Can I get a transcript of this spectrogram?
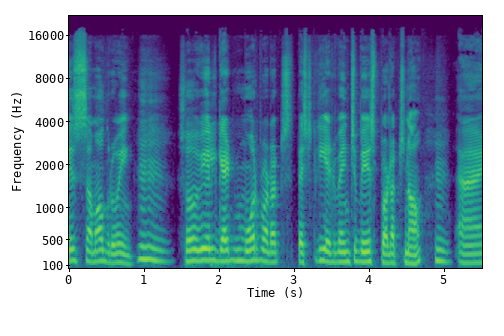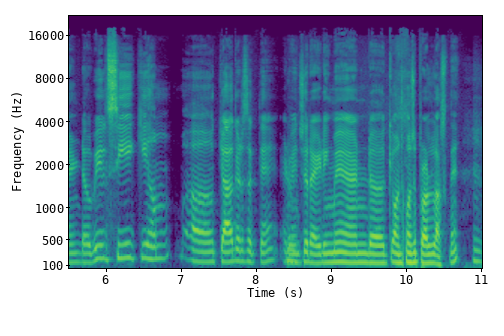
is somehow growing. So we'll get more products, especially adventure based products now, Hmm. and uh, we'll see कि हम uh, क्या कर सकते हैं adventure riding में and uh, कौन कौन से product ला सकते हैं. Hmm.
